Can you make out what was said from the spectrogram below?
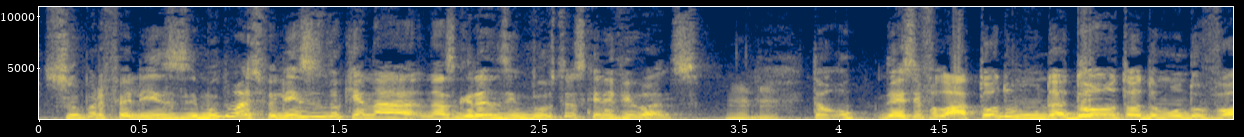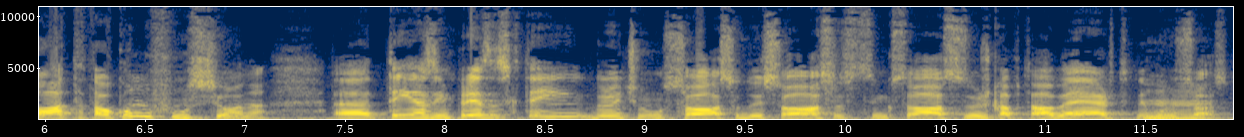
super felizes e muito mais felizes do que na- nas grandes indústrias que ele viu antes. Então, o- daí você falou, ah, todo mundo é dono, todo mundo vota, tal. Como funciona? Ah, tem as empresas que têm durante um sócio, dois sócios, cinco sócios, hoje capital aberto, tem muitos sócios.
